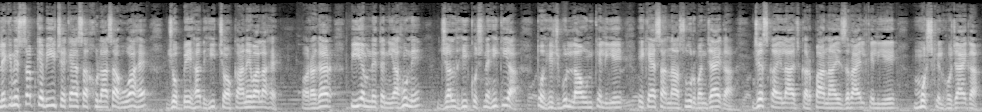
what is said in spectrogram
लेकिन इस सब के बीच एक ऐसा खुलासा हुआ है जो बेहद ही चौंकाने वाला है। और अगर पीएम नेतन्याहू ने जल्द ही कुछ नहीं किया तो हिजबुल्ला उनके लिए एक ऐसा नासूर बन जाएगा, जिसका इलाज कर पाना इसराइल के लिए मुश्किल हो जाएगा।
